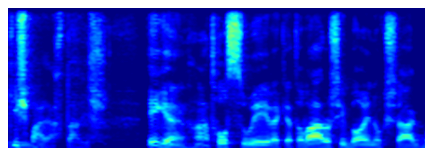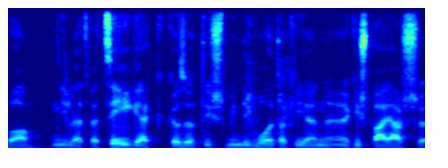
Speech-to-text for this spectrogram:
Kispályáztál is. Igen, hát hosszú éveket a városi bajnokságban, illetve cégek között is mindig voltak ilyen eh, kispályás eh,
